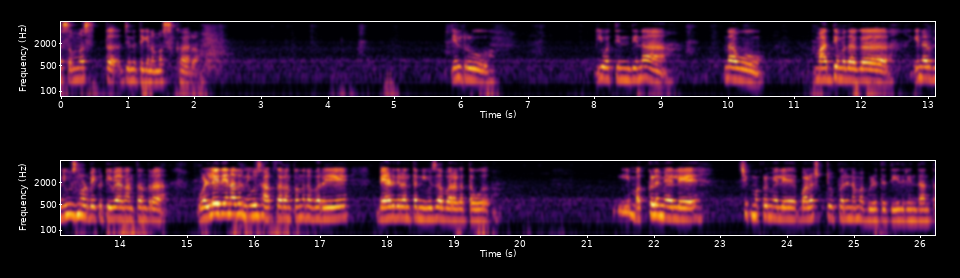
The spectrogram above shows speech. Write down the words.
ಸಮಸ್ತ ಜನತೆಗೆ ನಮಸ್ಕಾರ. ಎಲ್ಲರೂ ಇವತ್ತಿನ ದಿನ ನಾವು ಮಾಧ್ಯಮದಾಗ ಏನಾರು ನ್ಯೂಸ್ ನೋಡ್ಬೇಕು ಟಿವ್ಯಾಗ ಅಂತಂದ್ರೆ ಒಳ್ಳೇದೇನಾದ್ರೂ ನ್ಯೂಸ್ ಹಾಕ್ತಾರಂತಂದ್ರೆ ಬರೀ ಬ್ಯಾಡ್ದಿರೋಂಥ ನ್ಯೂಸ ಬರಾಗತ್ತವು ಈ ಮಕ್ಕಳ ಮೇಲೆ, ಚಿಕ್ಕ ಮಕ್ಕಳ ಮೇಲೆ ಭಾಳಷ್ಟು ಪರಿಣಾಮ ಬೀಳ್ತೈತಿ ಇದರಿಂದ ಅಂತ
